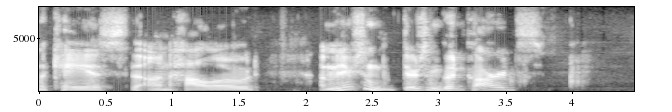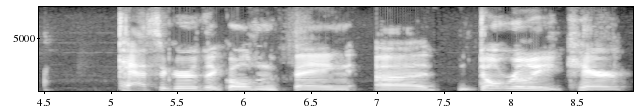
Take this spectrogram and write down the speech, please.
Mikaeus the Unhallowed. I mean, there's some there's some good cards. Tasigur, the Golden Fang. Uh, don't really care.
